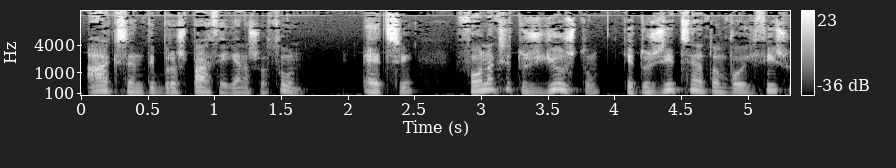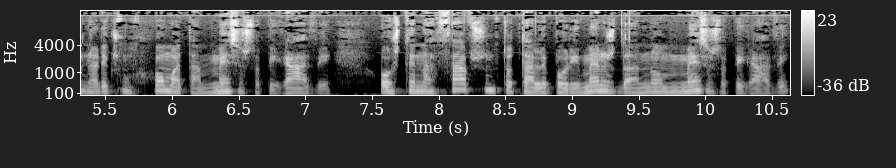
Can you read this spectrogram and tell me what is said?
άξεν την προσπάθεια για να σωθούν. Έτσι, φώναξε τους γιους του και τους ζήτησε να τον βοηθήσουν να ρίξουν χώματα μέσα στο πηγάδι, ώστε να θάψουν το ταλαιπωρημένο ζωντανό μέσα στο πηγάδι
